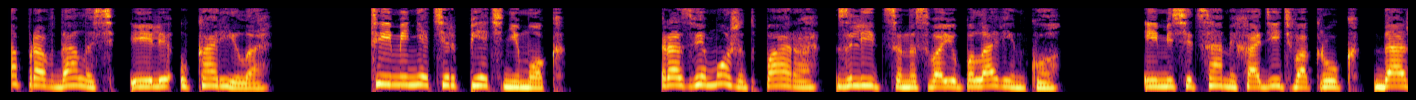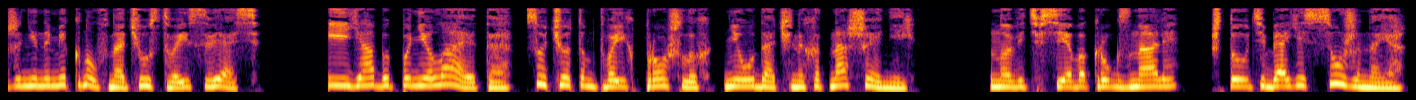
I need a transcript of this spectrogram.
оправдалась или укорила. «Ты меня терпеть не мог. Разве может пара злиться на свою половинку? И месяцами ходить вокруг, даже не намекнув на чувства и связь? И я бы поняла это с учетом твоих прошлых неудачных отношений. Но ведь все вокруг знали, что у тебя есть суженая.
